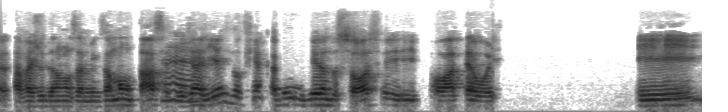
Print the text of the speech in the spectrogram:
eu estava ajudando uns amigos a montar a cervejaria e no fim acabei virando sócio e tô lá até hoje. E,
